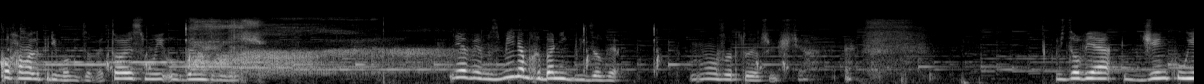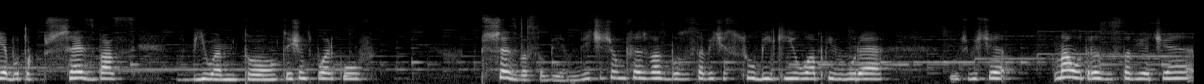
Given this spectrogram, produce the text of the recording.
Kocham El Primo, widzowie. To jest mój ulubiony wiersz. Nie wiem, zmieniam chyba nick, widzowie. No, żartuję oczywiście. Widzowie, dziękuję, bo to przez was wbiłem to 1000 puarków. Przez was robiłem. Wiecie czemu przez was? Bo zostawiacie subiki, łapki w górę. Oczywiście mało teraz zostawiacie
